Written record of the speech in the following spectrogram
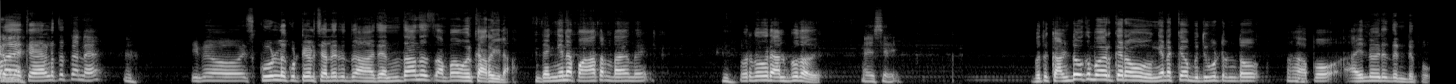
നമ്മളെ കേരളത്തിൽ തന്നെ ഇപ്പോ സ്കൂളിലെ കുട്ടികൾ ചിലർ ഇത് അതെന്താന്ന് സംഭവം അവർക്ക് അറിയില്ല ഇതെങ്ങനെ പാത്രം ഉണ്ടാകുന്നത് അവർക്ക് ഒരു അത്ഭുതം അത്. അത് ശരി. അപ്പൊ ഇത് കണ്ടു നോക്കുമ്പോൾ അവർക്ക് ഓ ഇങ്ങനൊക്കെ ബുദ്ധിമുട്ടുണ്ടോ? അപ്പോൾ അതിലൊരു ഇതുണ്ട് ഇപ്പോൾ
